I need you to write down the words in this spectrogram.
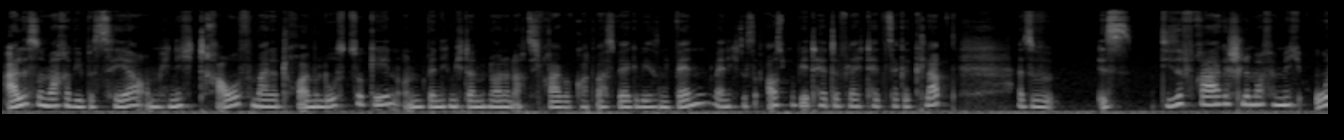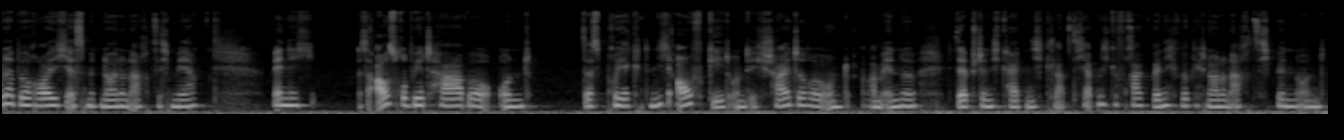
alles so mache wie bisher und mich nicht traue, für meine Träume loszugehen? Und wenn ich mich dann mit 89 frage, oh Gott, was wäre gewesen, wenn, wenn ich das ausprobiert hätte, vielleicht hätte es ja geklappt. Also ist diese Frage schlimmer für mich oder bereue ich es mit 89 mehr, wenn ich es ausprobiert habe und das Projekt nicht aufgeht und ich scheitere und am Ende die Selbstständigkeit nicht klappt. Ich habe mich gefragt, wenn ich wirklich 89 bin und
